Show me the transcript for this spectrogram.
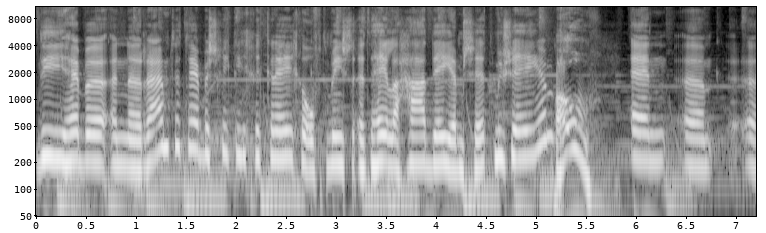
Die hebben een ruimte ter beschikking gekregen. Of tenminste het hele HDMZ-museum. Oh, En ehm, eh,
